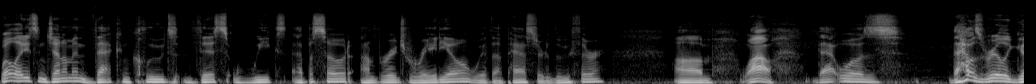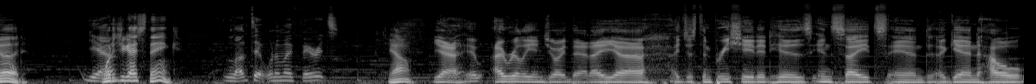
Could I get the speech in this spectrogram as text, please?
Well, ladies and gentlemen, that concludes this week's episode on Bridge Radio with uh, Pastor Luther. Um, wow, that was that was really good. Yeah. What did you guys think? Loved it. One of my favorites. Yeah, Yeah, it, I really enjoyed that. I uh, I just appreciated his insights and again how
